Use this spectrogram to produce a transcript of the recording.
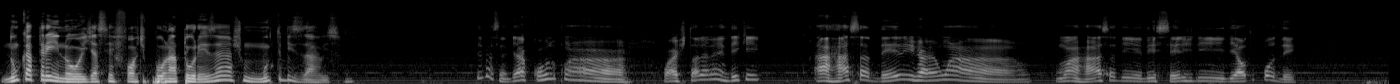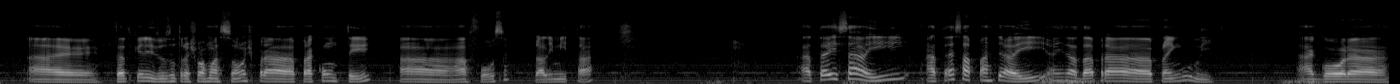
nunca treinou e já ser forte por natureza, eu acho muito bizarro isso. Tipo assim, de acordo com a, com a história, né, indica que a raça dele já é uma, uma raça de, de seres de, de alto poder. Ah, é, tanto que eles usam transformações para conter a, a força, para limitar. Até isso aí, até essa parte aí ainda dá pra, pra engolir. Agora,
